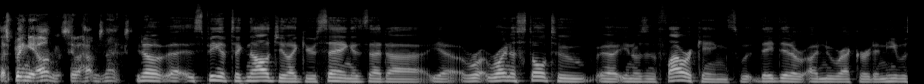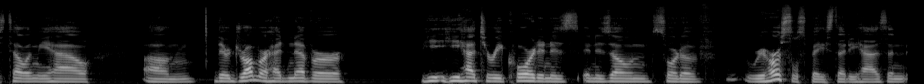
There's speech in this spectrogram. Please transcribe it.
Let's bring it on. Let's see what happens next. You know, uh, speaking of technology, like you're saying, is that uh, yeah, Roine Stolt, who uh, you know is in the Flower Kings, they did a, a new record, and he was telling me how um, their drummer had never he, he had to record in his in his own sort of rehearsal space that he has and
